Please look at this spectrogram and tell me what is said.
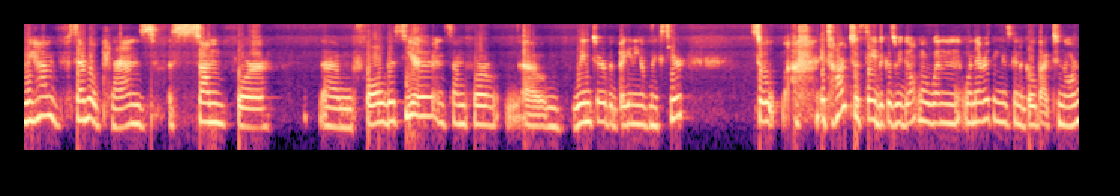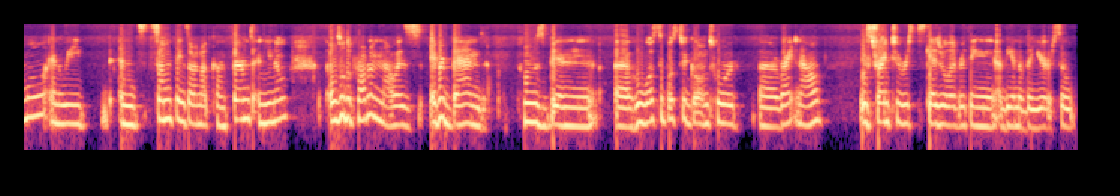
We have several plans. Some for um, fall this year, and some for um, winter, but beginning of next year so it's hard to say because we don't know when when everything is going to go back to normal and we and some things are not confirmed. And you know also the problem now is every band who's been uh, who was supposed to go on tour uh, right now is trying to reschedule everything at the end of the year. So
